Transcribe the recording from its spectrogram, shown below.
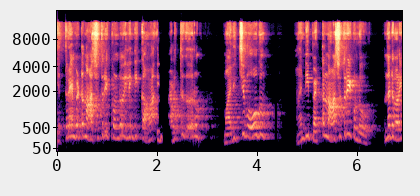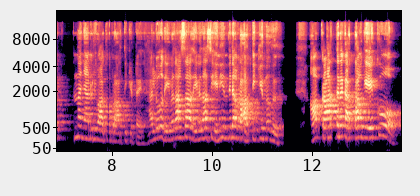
എത്രയും പെട്ടെന്ന് ആശുപത്രി കൊണ്ടോ ഇല്ലെങ്കിൽ കാ അടുത്ത് കയറും മരിച്ചു പോകും. ആന്റി പെട്ടെന്ന് ആശുപത്രി കൊണ്ടുപോകും. എന്നിട്ട് പറയും എന്നാ ഞാനൊരു വാക്ക് പ്രാർത്ഥിക്കട്ടെ. ഹലോ ദേവദാസ ദേവദാസി ഇനി എന്തിനാ പ്രാർത്ഥിക്കുന്നത്? ആ പ്രാർത്ഥന കർത്താവ് കേൾക്കുവോ?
